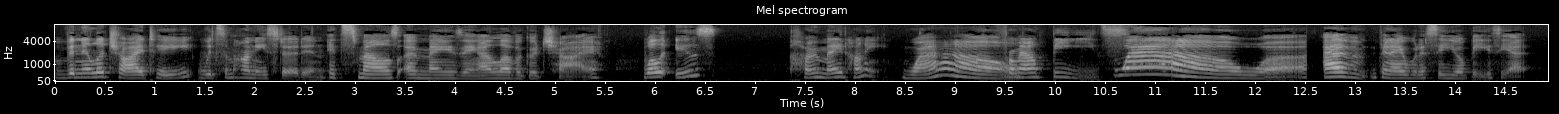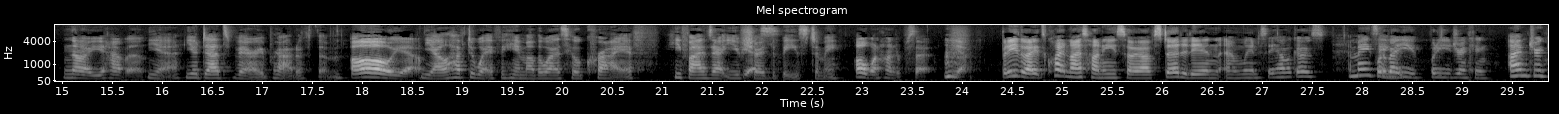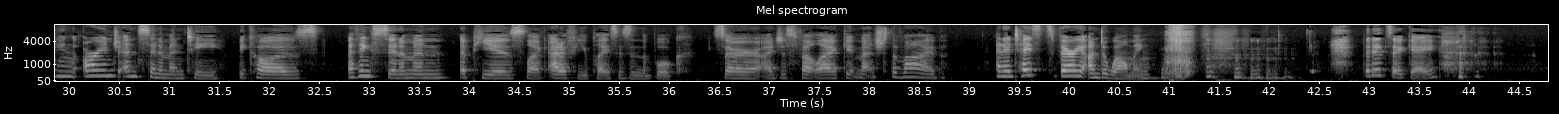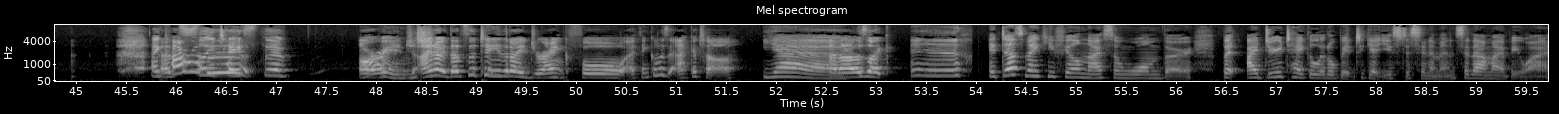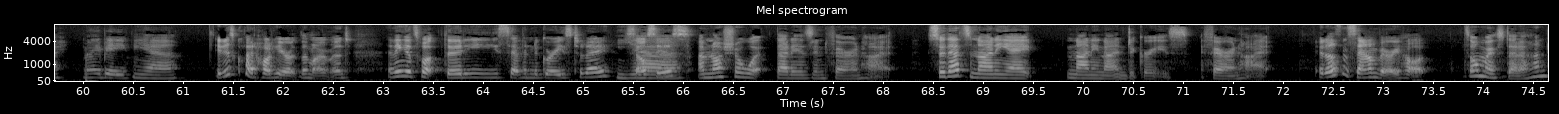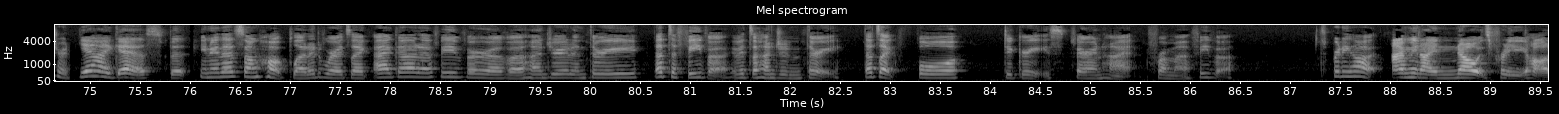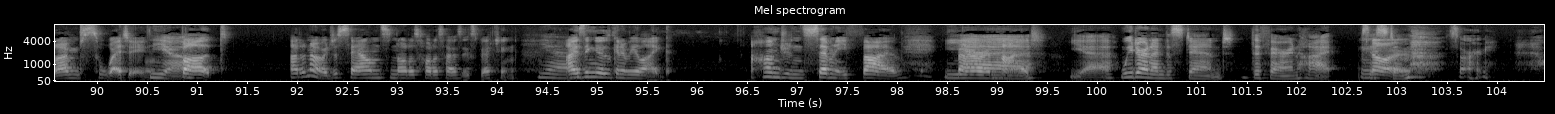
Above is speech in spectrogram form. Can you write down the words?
vanilla chai tea with some honey stirred in. It smells amazing. I love a good chai. Well, it is homemade honey Wow. from our bees. Wow. I haven't been able to see your bees yet. No, you haven't. Yeah, your dad's very proud of them. Oh yeah. Yeah, I'll have to wait for him, otherwise he'll cry if he finds out you've Yes. showed the bees to me. Oh, 100%. Yeah. But either way, it's quite nice honey, so I've stirred it in and we're going to see how it goes. Amazing. What about you? What are you drinking? I'm drinking orange and cinnamon tea because I think cinnamon appears like at a few places in the book. So I just felt like it matched the vibe. And it tastes very underwhelming. but it's okay. I can't really the- taste the Orange. Orange. I know, that's the tea that I drank for, I think it was ACOTAR. Yeah. And I was like, eh. It does make you feel nice and warm though, but I do take a little bit to get used to cinnamon, so that might be why. Maybe. Yeah. It is quite hot here at the moment. I think it's, what, 37 degrees today? Yeah. Celsius? I'm not sure what that is in Fahrenheit. So that's 98, 99 degrees Fahrenheit. It doesn't sound very hot. It's almost at 100. Yeah, I guess, but You know that song Hot Blooded where it's like, I got a fever of 103? That's a fever if it's 103. That's like 4 degrees Fahrenheit from a fever. It's pretty hot. I mean, I know it's pretty hot. I'm sweating. Yeah. But I don't know. It just sounds not as hot as I was expecting. Yeah. I think it was going to be like 175 yeah. Fahrenheit. Yeah. We don't understand the Fahrenheit system. No. system. Sorry.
